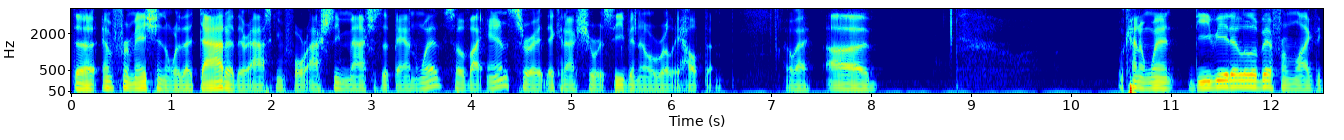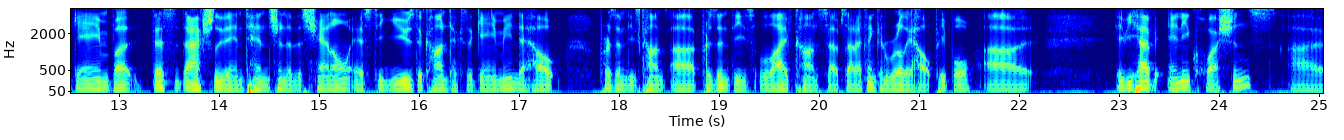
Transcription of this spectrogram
the information or the data they're asking for actually matches the bandwidth. So if I answer it, they can actually receive it and it will really help them. Okay. Uh, we kind of went deviated a little bit from like the game, but this is actually the intention of this channel is to use the context of gaming to help present these con- uh, present these live concepts that I think could really help people. Uh, if you have any questions, uh,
